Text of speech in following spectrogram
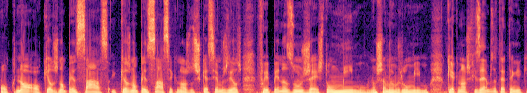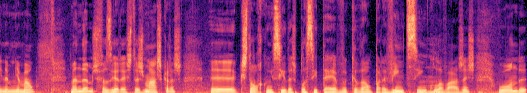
ou que, não, ou que eles não pensassem, que eles não pensassem que nós nos esquecemos deles, foi apenas um gesto, um mimo. Nós chamamos-lhe um mimo. O que é que nós fizemos? Até tenho aqui na minha mão. Mandamos fazer estas máscaras eh, que estão reconhecidas pela CITEV, que dão para 25 uhum. lavagens, onde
